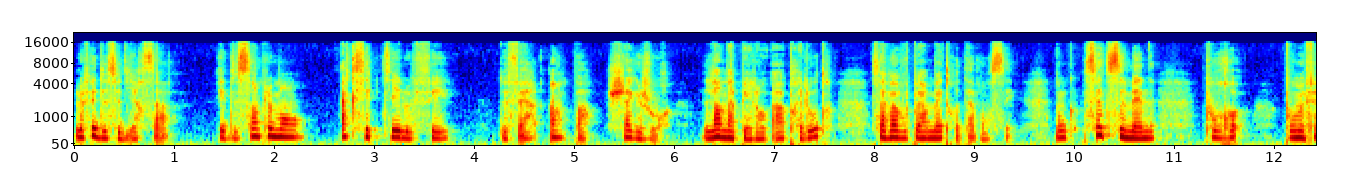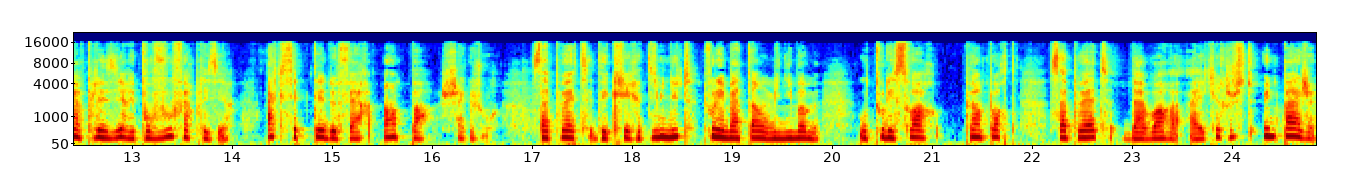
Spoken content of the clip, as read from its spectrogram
le fait de se dire ça et de simplement accepter le fait de faire un pas chaque jour, l'un après l'autre, ça va vous permettre d'avancer. Donc, cette semaine, pour, pour me faire plaisir et pour vous faire plaisir, acceptez de faire un pas chaque jour. Ça peut être d'écrire dix minutes tous les matins au minimum, ou tous les soirs, peu importe. Ça peut être d'avoir à écrire juste une page,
